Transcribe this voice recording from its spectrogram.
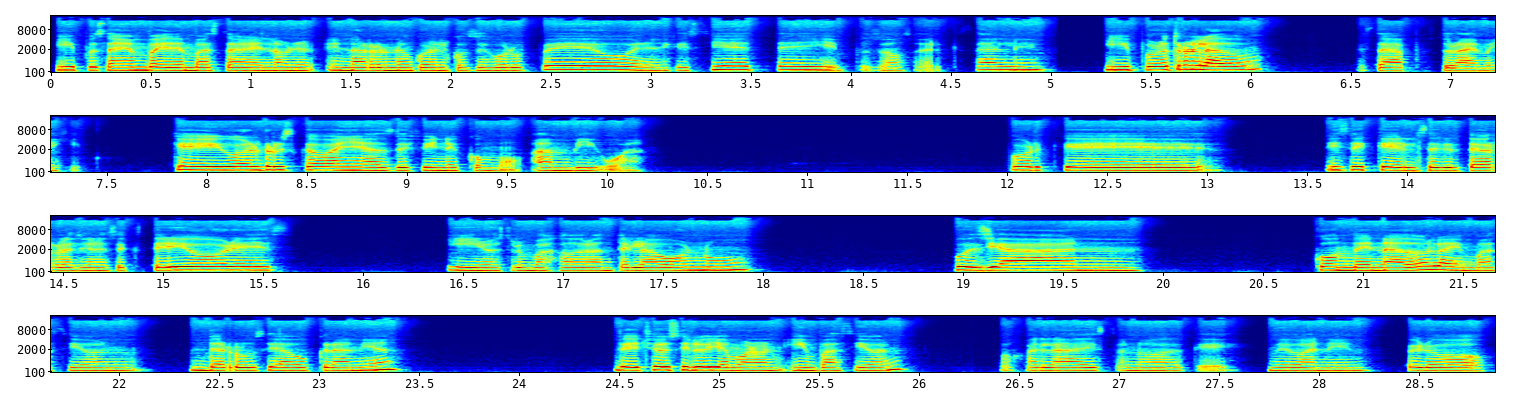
Y pues también Biden va a estar en la, en la reunión con el Consejo Europeo, en el G7, y pues vamos a ver qué sale. Y por otro lado, está la postura de México, que igual Ruiz Cabañas define como ambigua. Porque dice que el secretario de Relaciones Exteriores y nuestro embajador ante la ONU, pues ya han condenado la invasión de Rusia a Ucrania. De hecho, sí lo llamaron invasión. Ojalá esto no haga que me banen. Pero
